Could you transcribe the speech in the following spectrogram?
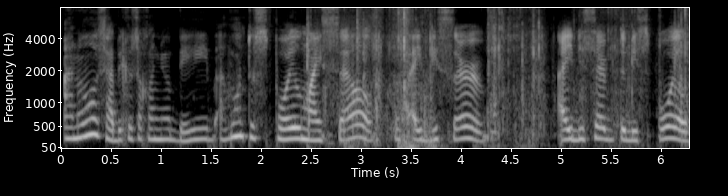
ano, sabi ko sa kanya, babe, I want to spoil myself because I deserve. I deserve to be spoiled.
